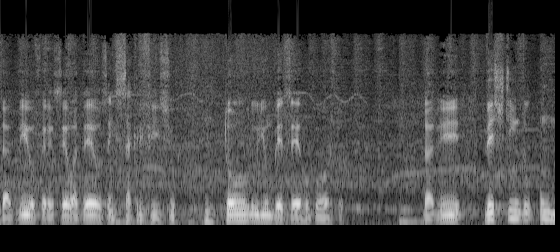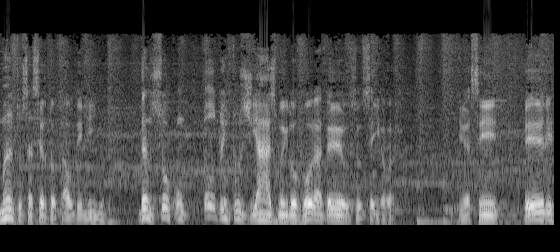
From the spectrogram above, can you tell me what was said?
Davi ofereceu a Deus em sacrifício um touro e um bezerro gordo. Davi, vestindo um manto sacerdotal de linho, dançou com todo entusiasmo em louvor a Deus, o Senhor. E assim, ele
